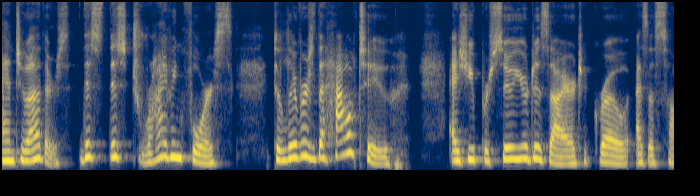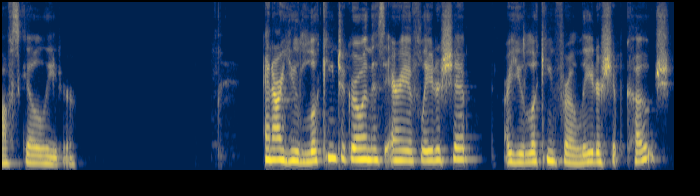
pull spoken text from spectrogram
and to others. This, this driving force delivers the how to as you pursue your desire to grow as a soft skill leader. And are you looking to grow in this area of leadership? Are you looking for a leadership coach?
